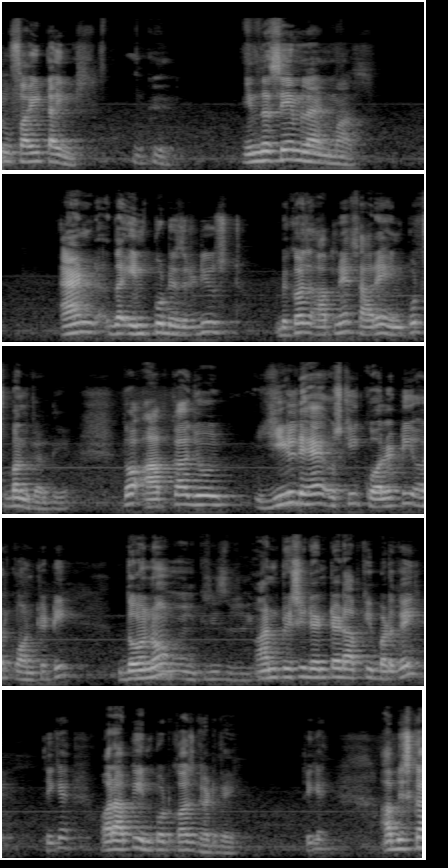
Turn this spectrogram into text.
to 5 times. Okay. In the same land mass and the input is reduced because आपने सारे इनपुट्स बंद कर दिए। तो आपका जो यील्ड है उसकी क्वालिटी और क्वांटिटी दोनों अनप्रेसिडेंटेड आपकी बढ़ गई ठीक है? और आपकी इनपुट कॉस्ट घट गई ठीक है? अब इसका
